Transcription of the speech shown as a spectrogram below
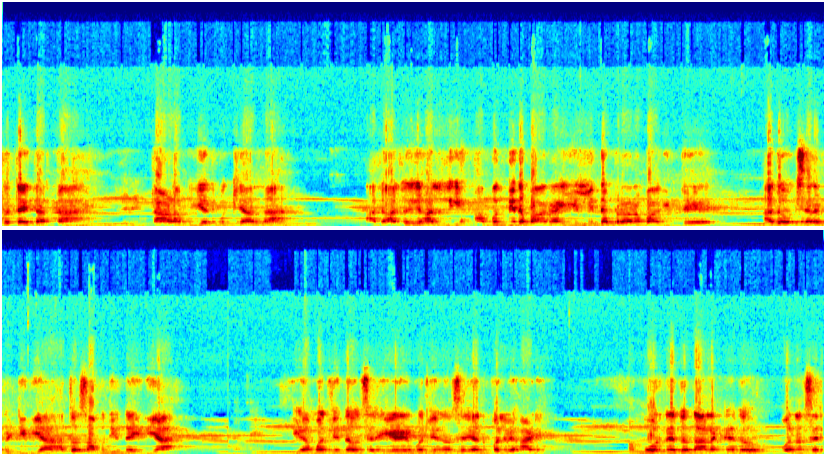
ಗೊತ್ತಾಯ್ತಾ ಅರ್ಥ? ತಾಳ ಮುಗಿಯೋದು ಮುಖ್ಯ ಅಲ್ಲ. ಅದು ಅದು ಅಲ್ಲಿ, ಆ ಮುಂದಿನ ಭಾಗ ಎಲ್ಲಿಂದ ಪ್ರಾರಂಭ ಆಗಿತ್ತೆ? ಅದು ಅಕ್ಷರ ಬಿಟ್ಟಿದ್ಯಾ? ಅಥವಾ ಸಮದಿಂದ ಇದೆಯಾ? ಈಗ ಮೊದ್ಲಿಂದ ಒಂದ್ಸರಿ ಮೊದ್ಲಿಂದ ಒಂದ್ಸರಿ ಅನುಪಲ್ವಿ ಹಾಡಿ. ಮೂರನೇದು, ನಾಲ್ಕನೇದು, ಒಂದೊಂದ್ಸರಿ.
